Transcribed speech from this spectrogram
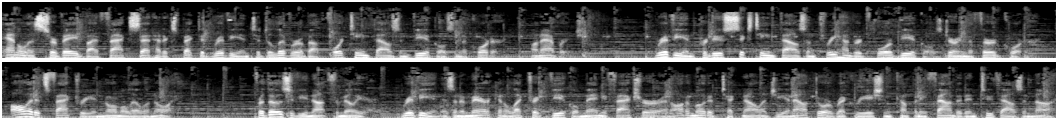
Analysts surveyed by FactSet had expected Rivian to deliver about 14,000 vehicles in the quarter, on average. Rivian produced 16,304 vehicles during the third quarter, all at its factory in Normal, Illinois. For those of you not familiar, Rivian is an American electric vehicle manufacturer and automotive technology and outdoor recreation company founded in 2009.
